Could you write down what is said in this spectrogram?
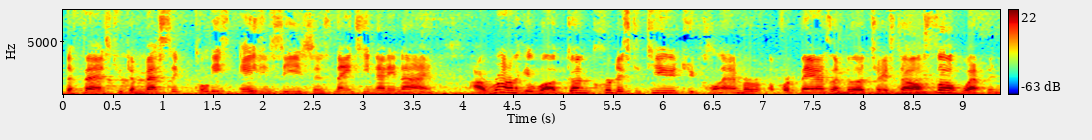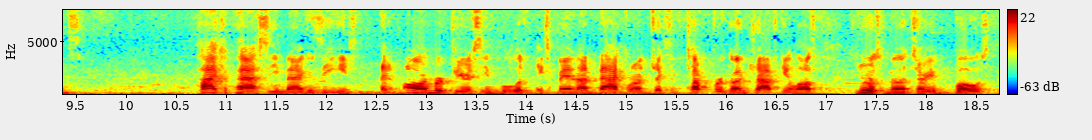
Defense to domestic police agencies since 1999. Ironically, while gun critics continue to clamor for bans on military style assault weapons, high capacity magazines, and armor piercing bullets, expand on background checks and tougher gun trafficking laws, U.S. military boasts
